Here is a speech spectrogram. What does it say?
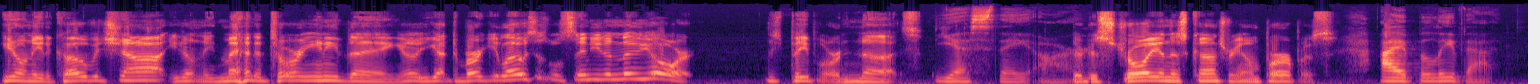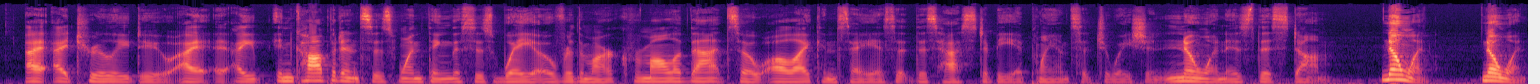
You don't need a COVID shot. You don't need mandatory anything. You know, you got tuberculosis. We'll send you to New York. These people are nuts. Yes, they are. They're destroying this country on purpose. I believe that. I, I truly do. I, I incompetence is one thing. This is way over the mark from all of that. So all I can say is that this has to be a planned situation. No one is this dumb. No one. No one.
